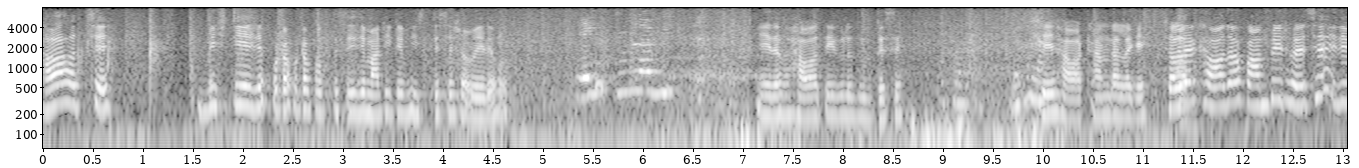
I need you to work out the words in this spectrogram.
হাওয়া হচ্ছে। বৃষ্টি এই যে ফোটা ফোটা পড়তেছে এই যে মাটিতে ভিজতেছে সব এই দেখো। এই দেখো হাওয়াতে এগুলো দুলতেছে। সেই হাওয়া ঠান্ডা লাগে। চলো খাওয়া দাওয়া কমপ্লিট হয়েছে এই যে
